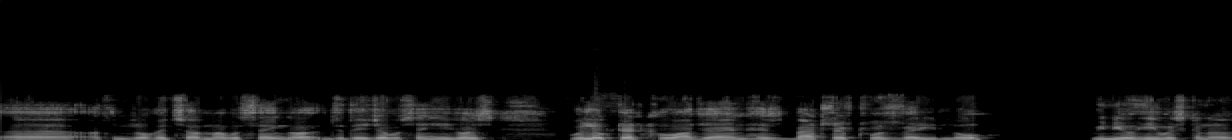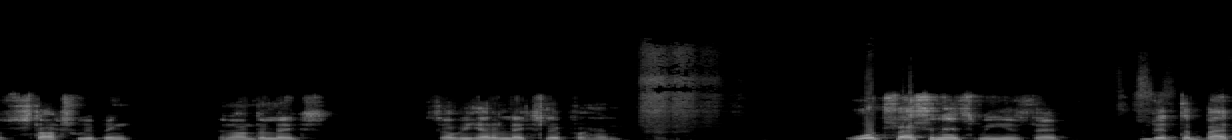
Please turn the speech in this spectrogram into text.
uh, I think Rohit Sharma was saying or Jadeja was saying. He goes, we looked at Khawaja and his bat lift was very low. We knew he was going to start sweeping around the legs, so we had a leg slip for him. What fascinates me is that did the bat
